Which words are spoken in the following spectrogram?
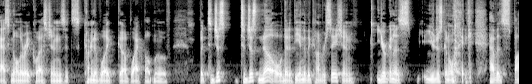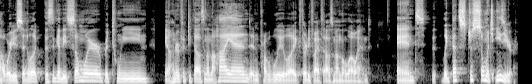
asking all the right questions. It's kind of like a black belt move. But to just to just know that at the end of the conversation, you're gonna you're just gonna like have a spot where you say, look, this is gonna be somewhere between you know 150,000 on the high end and probably like 35,000 on the low end. And like that's just so much easier.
